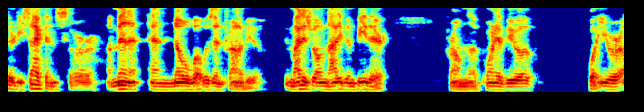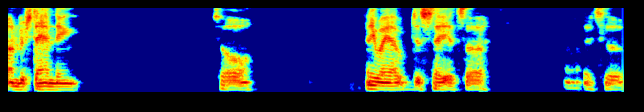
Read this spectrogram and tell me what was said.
30 seconds or a minute and know what was in front of you. It might as well not even be there from the point of view of what you were understanding. So anyway, I would just say it's a, it's a,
